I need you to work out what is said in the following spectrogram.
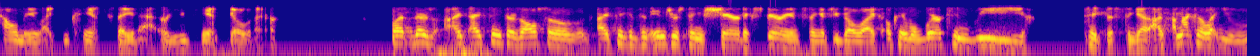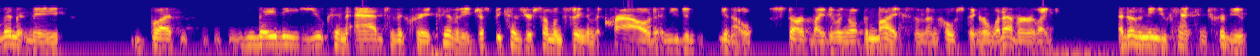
tell me like you can't say that or you can't go there. But there's I, I think there's also I think it's an interesting shared experience thing if you go like okay well where can we take this together? I, I'm not going to let you limit me, but maybe you can add to the creativity just because you're someone sitting in the crowd and you didn't you know start by doing open mics and then hosting or whatever like that doesn't mean you can't contribute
